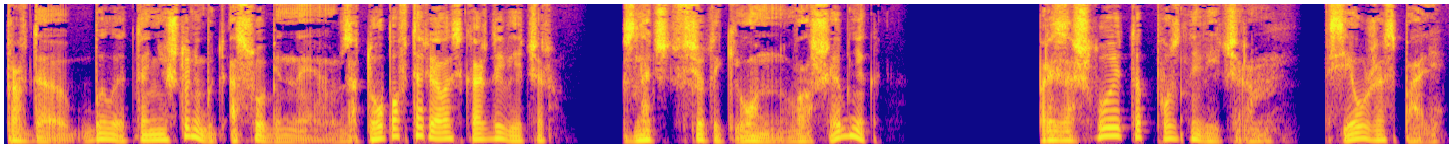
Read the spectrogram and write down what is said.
Правда, было это не что-нибудь особенное, зато повторялось каждый вечер. Значит, все-таки он волшебник? Произошло это поздно вечером. Все уже спали.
